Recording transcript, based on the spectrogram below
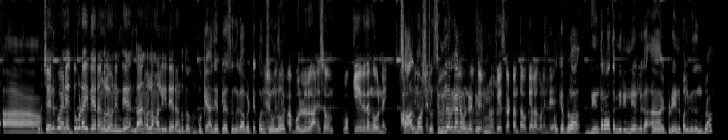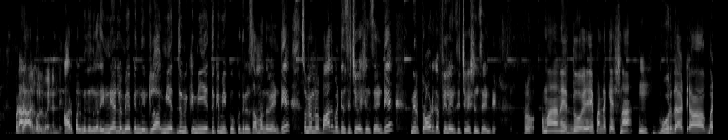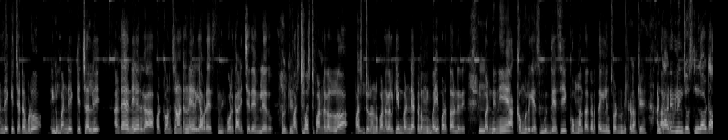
ఇప్పుడు చనిపోయిన ఎద్దు కూడా ఇదే రంగులో ఉంది దానివల్ల మళ్ళీ ఇదే రంగుతో ఉంది. ఓకే అదే ప్లేస్ ఉంది కాబట్టి కొంచెం లోటు ఆ బొల్లులు కానీ ఒకే విధంగా ఉన్నాయి. Almost similar గానే ఉండేటివి. ఫేస్ కట్ అంతా ఒకేలాగా ఉంది ఓకే బ్రో దీని తర్వాత మీరు ఇన్నేళ్ళుగా ఇప్పుడు ఎన్ని పళ్ళ మీద ఉంది బ్రో? ఇప్పుడు ఆరు. పోయినండి ఆరు పళ్ళ మీద ఉంది కదా ఇన్నేళ్ళు మేపింది దీంట్లో. మీ ఎద్దు మీకు మీ ఎద్దుకి మీకు కుదిరిన సంబంధం ఏంటి? సో మిమ్మల్ని బాధ పెట్టిన సిచ్యువేషన్స్ ఏంటి? మీరు ప్రౌడ్గా ఫీల్ అయిన సిచ్యువేషన్స్ ఏంటి? మన ఎద్దు ఏ పండగకి వేసినా. ఊరు దాటి ఆ, బండి ఎక్కించేటప్పుడు ఇంక బండి ఎక్కించాలి అంటే నేరుగా పట్టుకొని వచ్చిన అంటే నేరుగా ఎవడేస్తుంది ఉడకాడిచ్చేది ఏం లేదు ఫస్ట్ ఫస్ట్ పండుగల్లో ఫస్ట్ రెండు పండుగలకి బండి ఎక్కడం భయపడతా ఉండేది. బండిని ఆ కమ్ములకి వేసి గుద్దేసి కొమ్మంతా అక్కడ తగిలించి చూడండి ఇక్కడ అంటే. అడవి నుంచి వస్తుంది కాబట్టి.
